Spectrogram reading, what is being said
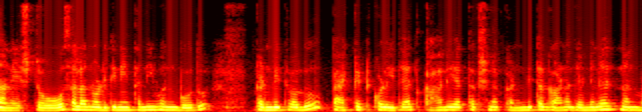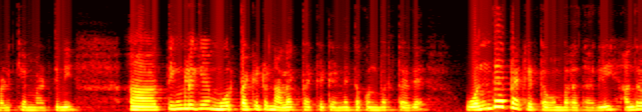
ನಾನು ಎಷ್ಟೋ ಸಲ ನೋಡಿದ್ದೀನಿ ಅಂತ ನೀವು ಅನ್ಬೋದು. ಖಂಡಿತವಾಗ್ಲೂ ಪ್ಯಾಕೆಟ್ಗಳು ಇದೆ. ಅದು ಖಾಲಿ ಆದ ತಕ್ಷಣ ಖಂಡಿತ ಗಾಣದ ಎಣ್ಣೆನೇ ನಾನು ಬಳಕೆ ಮಾಡ್ತೀನಿ. ತಿಂಗಳಿಗೆ ಮೂರು ಪ್ಯಾಕೆಟು ನಾಲ್ಕು ಪ್ಯಾಕೆಟ್ ಎಣ್ಣೆ ತೊಗೊಂಡು ಇದೆ. ಒಂದೇ ಪ್ಯಾಕೆಟ್ ತೊಗೊಂಬರೋದಾಗಲಿ ಅಂದರೆ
